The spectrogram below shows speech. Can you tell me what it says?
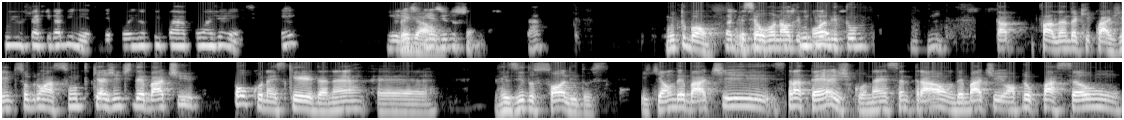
fui o chefe de gabinete. Depois, eu fui para uma gerência. Okay? Gerência Legal. de resíduos sólidos. Muito bom. Esse é o Ronaldo Hipólito. Está uhum. falando aqui com a gente sobre um assunto que a gente debate pouco na esquerda, né? É, resíduos sólidos e que é um debate estratégico, né, central, um debate, uma preocupação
